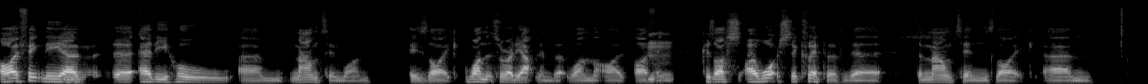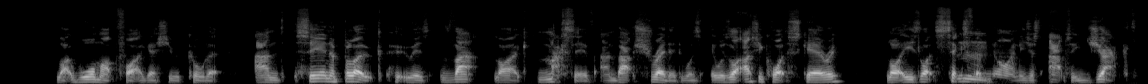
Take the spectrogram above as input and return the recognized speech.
I think the Mm. um, the Eddie Hall um, mountain one is like one that's already happening, but one that I, I think Mm. Because I, I watched a clip of the the mountains like um, like warm up fight, I guess you would call it, and seeing a bloke who is that like massive and that shredded was it was like actually quite scary. Like he's like six Mm. foot nine, he's just absolutely jacked,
